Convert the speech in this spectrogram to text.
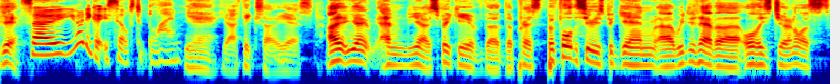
yeah. So you only got yourselves to blame. Yeah, yeah, I think so. Yes, I yeah, and you know, speaking of the the press, before the series began, uh, we did have uh, all these journalists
